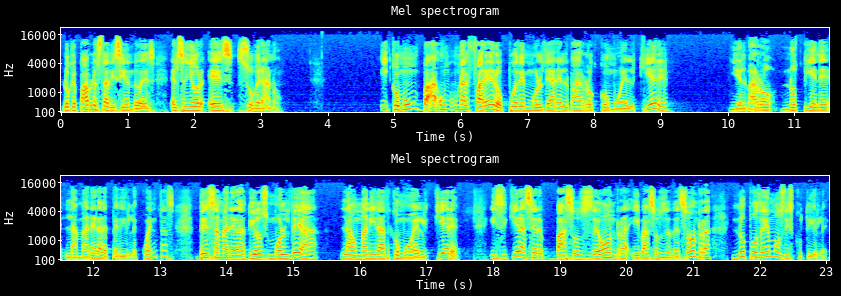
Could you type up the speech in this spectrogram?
lo que Pablo está diciendo es, el Señor es soberano. Y como un, alfarero puede moldear el barro como él quiere, y el barro no tiene la manera de pedirle cuentas, de esa manera Dios moldea la humanidad como Él quiere. Y si quiere hacer vasos de honra y vasos de deshonra, no podemos discutirle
